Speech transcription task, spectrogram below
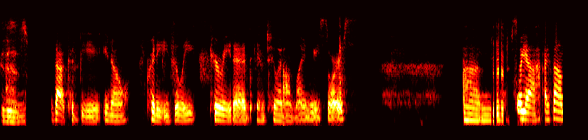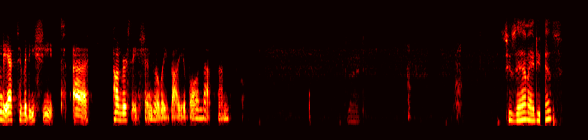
It um, is. that could be, you know, pretty easily curated into an online resource. Um, so yeah, I found the activity sheet uh, conversation really valuable in that sense. Suzanne, ideas?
